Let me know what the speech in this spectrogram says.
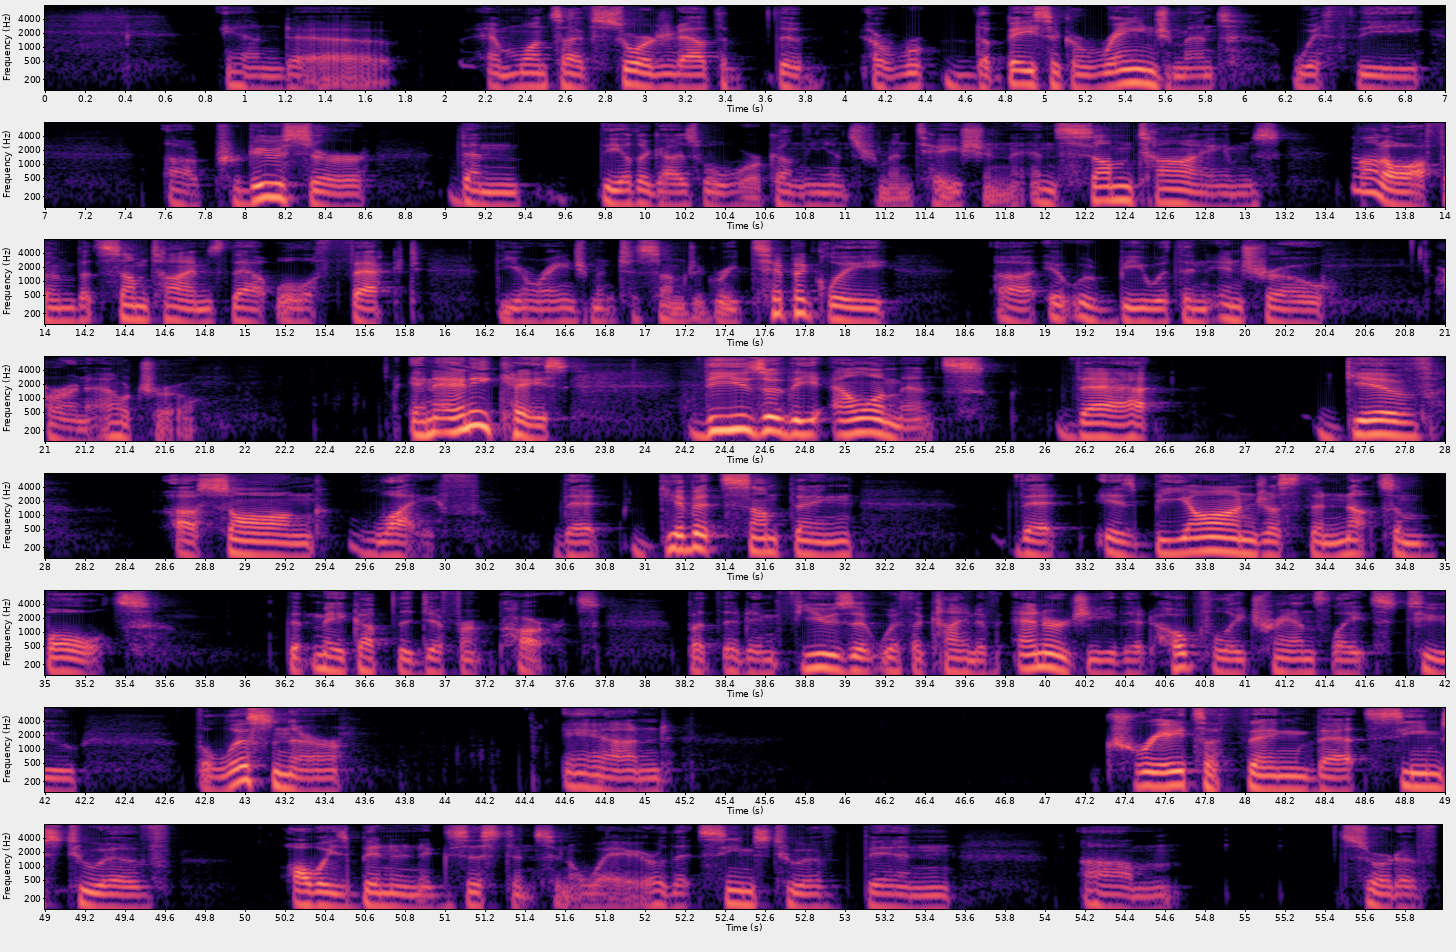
and uh, and once I've sorted out the the the basic arrangement with the uh, producer, then the other guys will work on the instrumentation. And sometimes, not often, but sometimes that will affect the arrangement to some degree. Typically, uh, it would be with an intro or an outro. In any case, these are the elements that give a song life, that give it something that is beyond just the nuts and bolts that make up the different parts but that infuse it with a kind of energy that hopefully translates to the listener and creates a thing that seems to have always been in existence in a way, or that seems to have been um, sort of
